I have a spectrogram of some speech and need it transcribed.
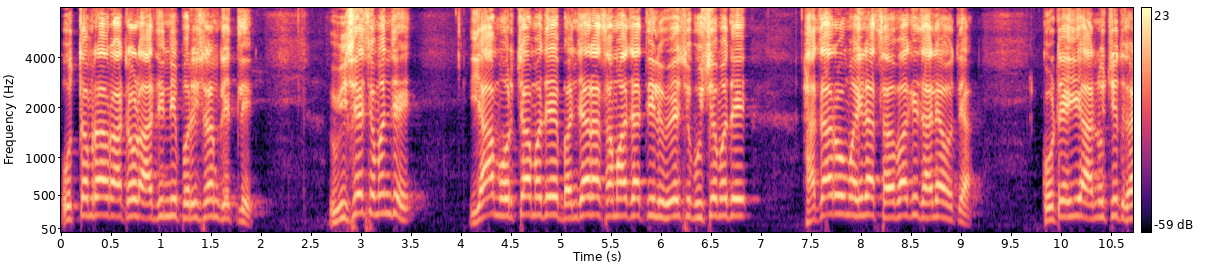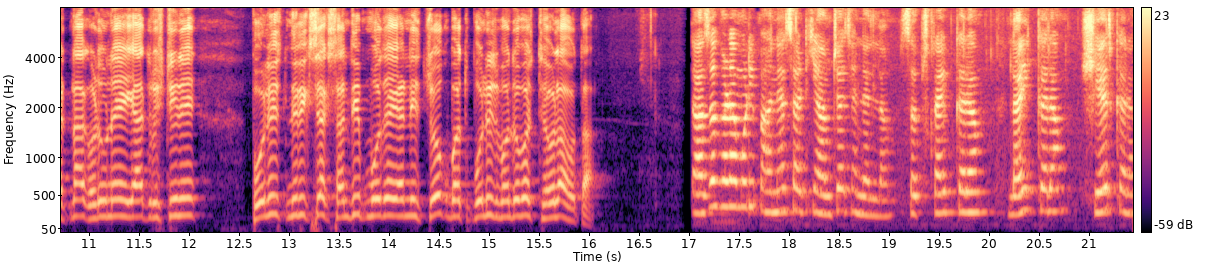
उत्तमराव राठोड आदींनी परिश्रम घेतले. विशेष म्हणजे या मोर्चामध्ये बंजारा समाजातील वेशभूषेमध्ये हजारो महिला सहभागी झाल्या होत्या. कुठेही अनुचित घटना घडू नये या दृष्टीने पोलीस निरीक्षक संदीप मोदे यांनी चोख बत पोलीस बंदोबस्त ठेवला होता. ताज्या घडामोडी पाहण्यासाठी आमच्या चॅनलला सबस्क्राईब करा लाईक करा शेअर करा.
